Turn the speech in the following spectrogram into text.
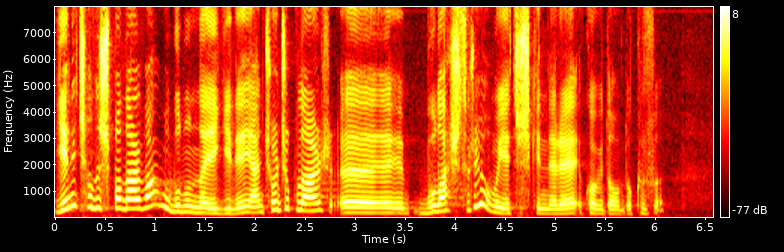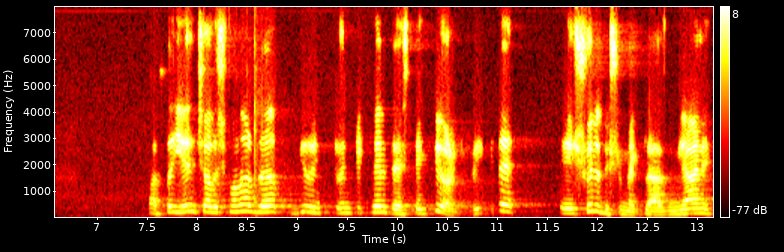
Yeni çalışmalar var mı bununla ilgili? Yani çocuklar e, bulaştırıyor mu yetişkinlere COVID-19'u? Aslında yeni çalışmalar da bir ön- öncekileri destekliyor gibi. Bir de e, şöyle düşünmek lazım. Yani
